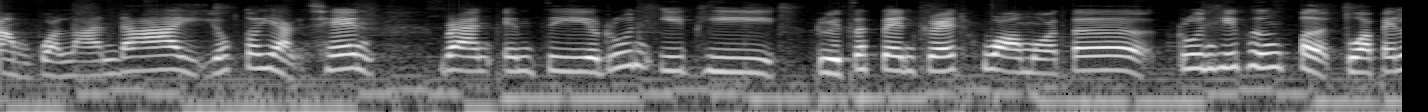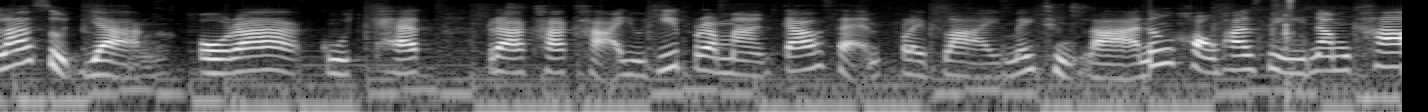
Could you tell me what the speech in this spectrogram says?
ต่ำกว่าล้านได้ ยกตัวอย่างเช่น แบรนด์ MG รุ่น EP หรือจะเป็น Great Wall Motor รุ่นที่เพิ่งเปิดตัวไปล่าสุดอย่าง Ora Good Cat ราคาขายอยู่ที่ประมาณ 9 0 0 0 0 0ปลายปลายๆ ไม่ถึงล้าน เรื่องของภาษีนำเข้า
